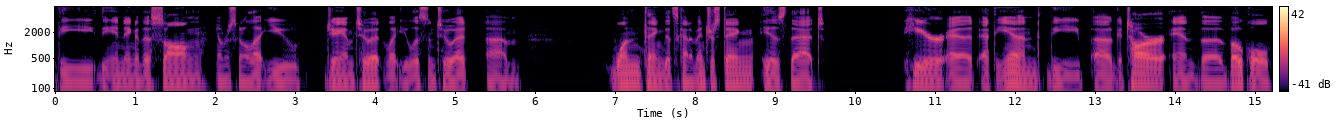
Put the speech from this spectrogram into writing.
the the ending of this song. I'm just gonna let you jam to it, let you listen to it. Um, one thing that's kind of interesting is that here at at the end, the uh, guitar and the vocal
